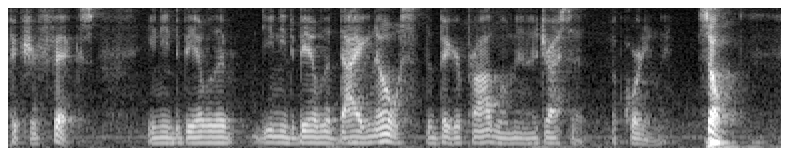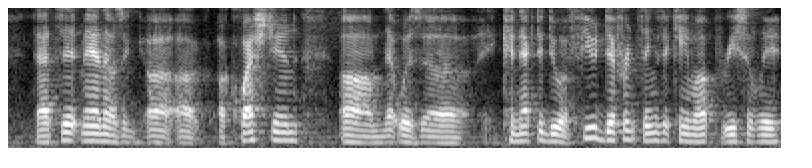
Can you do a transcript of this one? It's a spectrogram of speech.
picture fix. You need to be able to you need to be able to diagnose the bigger problem and address it accordingly. So that's it, man. That was a a, a question um, that was uh, connected to a few different things that came up recently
